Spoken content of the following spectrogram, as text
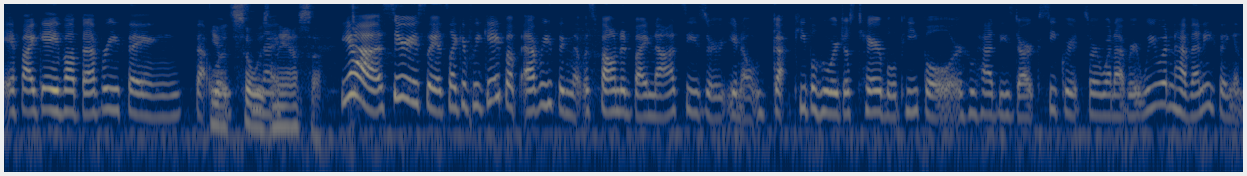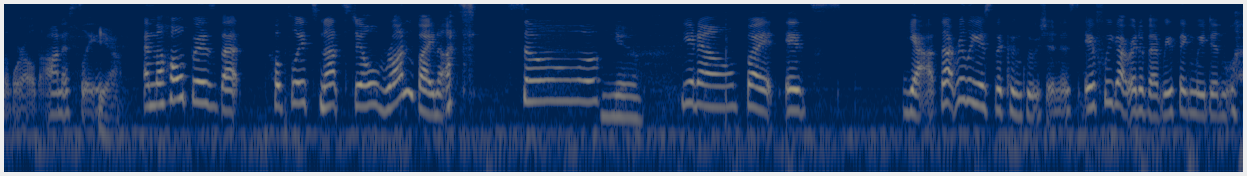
if I gave up everything that Yeah, was but so was NASA. yeah, seriously, it's like if we gave up everything that was founded by Nazis or, you know, got people who were just terrible people or who had these dark secrets or whatever, we wouldn't have anything in the world, honestly. Yeah. And the hope is that hopefully it's not still run by Nazis. So, Yeah. you know, but it's yeah, that really is the conclusion is if we got rid of everything we didn't like.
